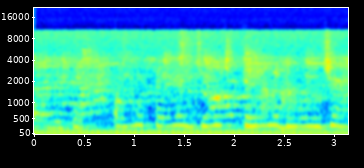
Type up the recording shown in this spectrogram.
អូននេះទេអូននេះទេយើងជួយទៅមិនដួងចាំ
